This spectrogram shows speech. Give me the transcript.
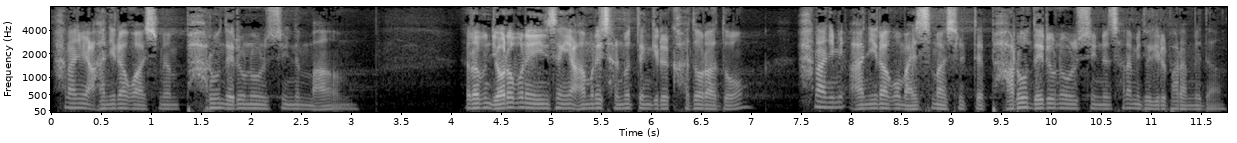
하나님이 아니라고 하시면 바로 내려놓을 수 있는 마음. 여러분, 여러분의 인생이 아무리 잘못된 길을 가더라도 하나님이 아니라고 말씀하실 때 바로 내려놓을 수 있는 사람이 되기를 바랍니다.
